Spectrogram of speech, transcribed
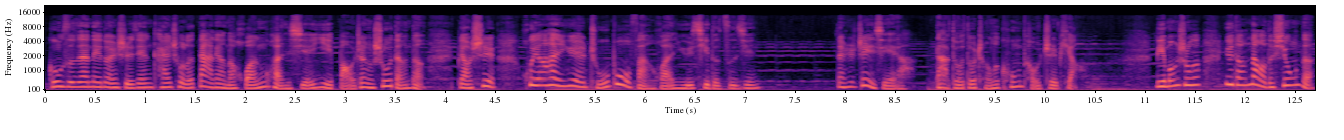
公司在那段时间开出了大量的还款协议、保证书等等，表示会按月逐步返还逾期的资金。但是这些呀，大多都成了空头支票。李萌说，遇到闹得凶的，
